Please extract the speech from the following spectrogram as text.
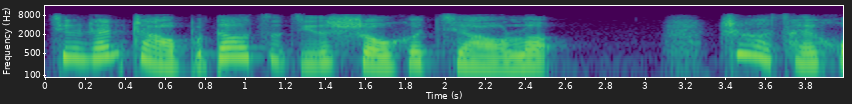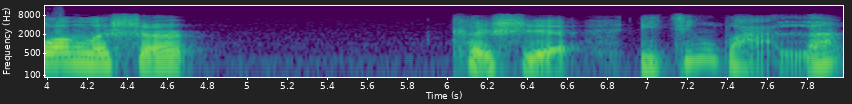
竟然找不到自己的手和脚了，这才慌了神儿。可是已经晚了。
